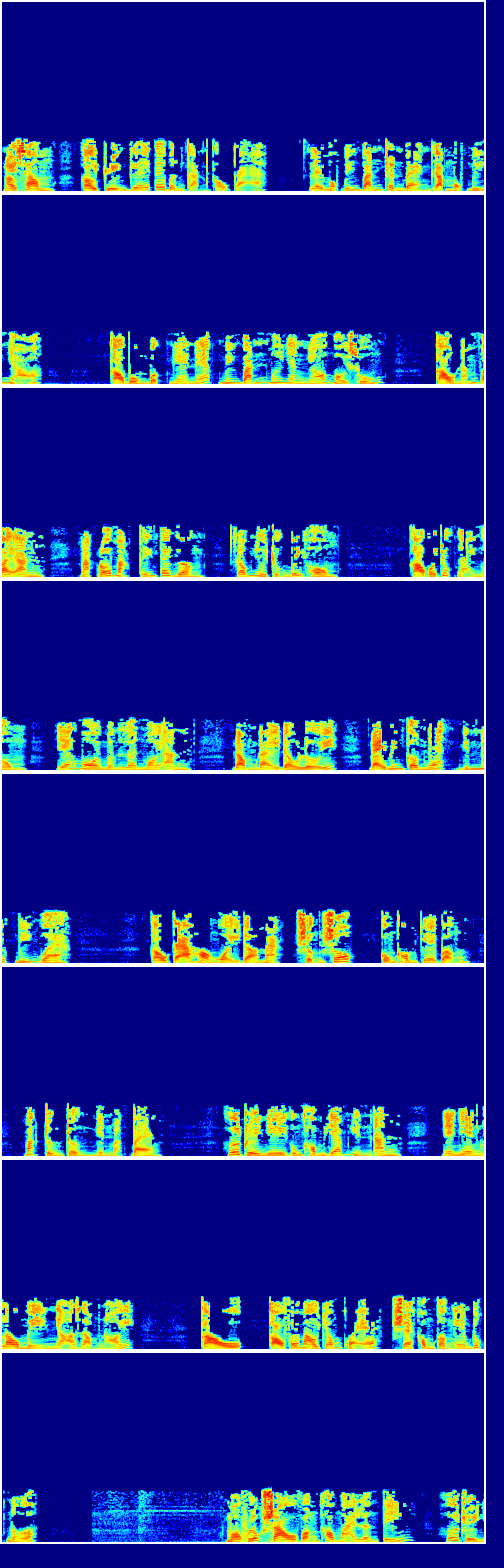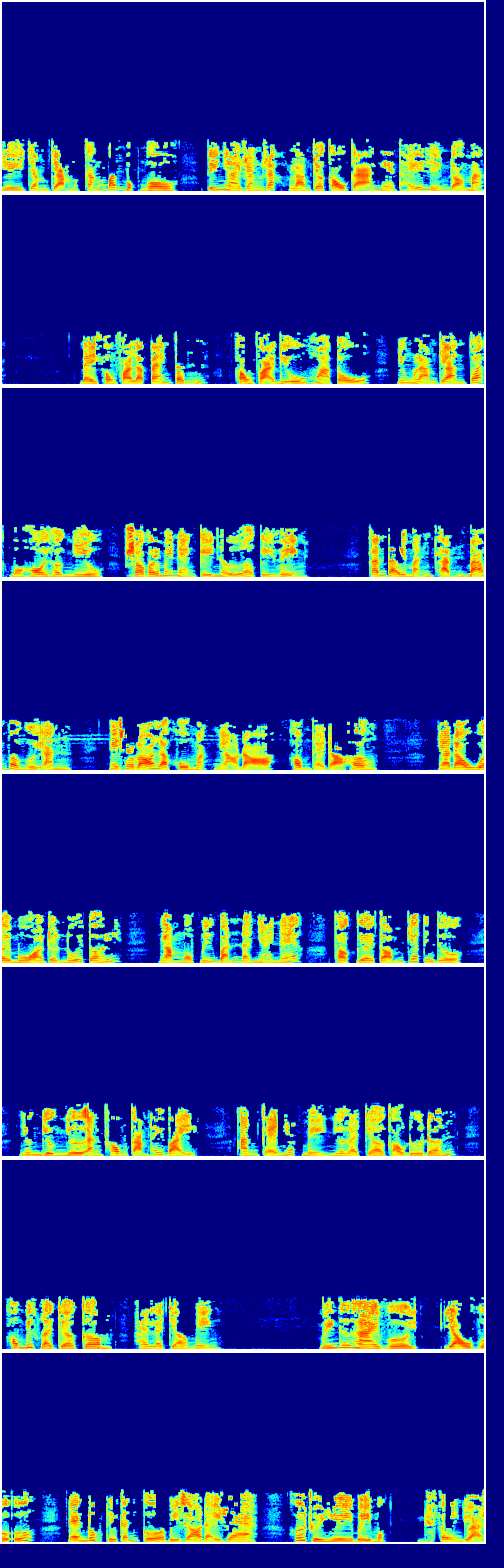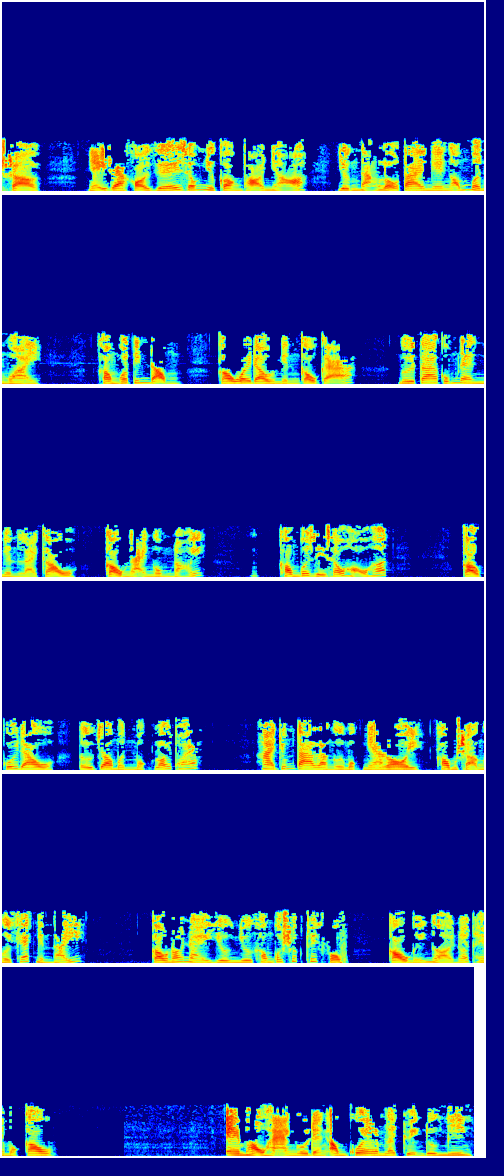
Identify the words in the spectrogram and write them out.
Nói xong, cậu chuyển ghế tới bên cạnh cậu cả, lấy một miếng bánh trên bàn gặm một miếng nhỏ. Cậu buồn bực nghe nát miếng bánh mới nhăn nhó ngồi xuống. Cậu nắm vai anh, mặt đối mặt tiến tới gần, giống như chuẩn bị hôn. Cậu có chút ngại ngùng, dán môi mình lên môi anh, động đậy đầu lưỡi, đẩy miếng cơm nát dính nước miếng qua. Cậu cả họ ngụy đỏ mặt, sững sốt, cũng không chê bẩn, mắt trừng trừng nhìn mặt bàn. Hứa Trùy Nhi cũng không dám nhìn anh, nhẹ nhàng lau miệng nhỏ giọng nói. Cậu, cậu phải mau chóng khỏe, sẽ không cần em đút nữa. Một lúc sau vẫn không ai lên tiếng, hứa Trùy Nhi chậm chậm cắn bánh bột ngô, tiếng nhai răng rắc làm cho cậu cả nghe thấy liền đỏ mặt. Đây không phải là tán tỉnh, không phải đi uống hoa tủ, nhưng làm cho anh toát mồ hôi hơn nhiều so với mấy nàng kỹ nữ ở kỹ viện. Cánh tay mảnh khảnh bám vào người anh, ngay sau đó là khuôn mặt nhỏ đỏ, không thể đỏ hơn. Nhà đầu quê mùa ở trên núi tới, ngậm một miếng bánh đã nhai nát, thật ghê tởm chết đi được, nhưng dường như anh không cảm thấy vậy. Anh kẻ nhếch miệng như là chờ cậu đưa đến, không biết là chờ cơm hay là chờ miệng. Miếng thứ hai vừa dầu vừa ướt, đang đút thì cánh cửa bị gió đẩy ra, hứa Trùy Nhi bị một phen dọa sợ, nhảy ra khỏi ghế giống như con thỏ nhỏ, dựng thẳng lỗ tai nghe ngóng bên ngoài. Không có tiếng động, cậu quay đầu nhìn cậu cả, người ta cũng đang nhìn lại cậu, cậu ngại ngùng nói, không có gì xấu hổ hết. Cậu cúi đầu, tự cho mình một lối thoát. Hai chúng ta là người một nhà rồi, không sợ người khác nhìn thấy. Câu nói này dường như không có sức thuyết phục, cậu nghĩ ngợi nói thêm một câu. Em hầu hạ người đàn ông của em là chuyện đương nhiên.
